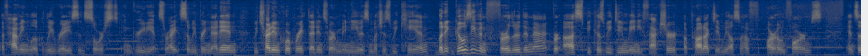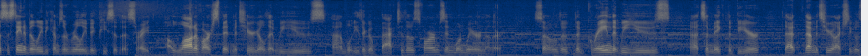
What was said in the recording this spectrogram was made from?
of having locally raised and sourced ingredients, right? So we bring that in, we try to incorporate that into our menu as much as we can, but it goes even further than that for us because we do manufacture a product and we also have our own farms. And so sustainability becomes a really big piece of this, right? A lot of our spent material that we use um, will either go back to those farms in one way or another. So the, the grain that we use uh, to make the beer, that, that material actually goes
